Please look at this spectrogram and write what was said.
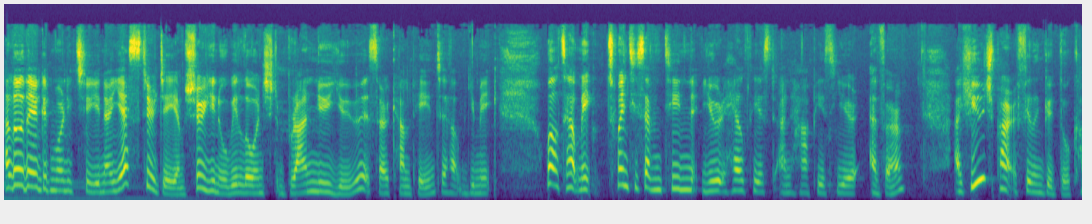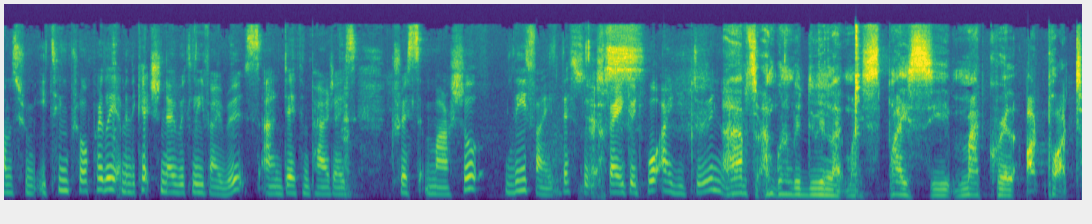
Hello there, good morning to you. Now, yesterday, I'm sure you know, we launched Brand New You. It's our campaign to help you make, well, to help make 2017 your healthiest and happiest year ever. A huge part of feeling good, though, comes from eating properly. I'm in the kitchen now with Levi Roots and Death in Paradise, Kris Marshall. Levi, this looks Yes. very good. What are you doing now? Absolutely. I'm going to be doing like my spicy mackerel hot pot.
